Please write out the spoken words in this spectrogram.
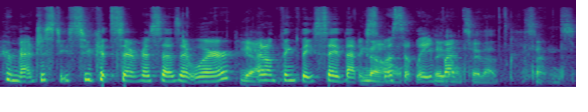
Her Majesty's Secret Service, as it were. Yeah. I don't think they say that explicitly, no, they but don't say that sentence.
